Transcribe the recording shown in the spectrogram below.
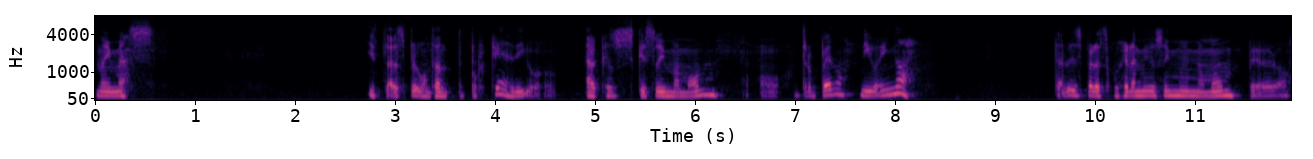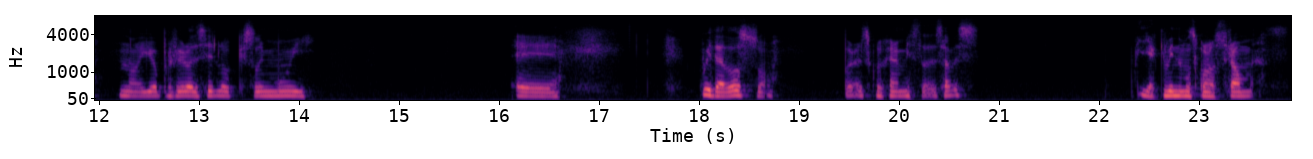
no hay más. Y estarás preguntándote por qué, digo, ¿acaso es que soy mamón o otro pedo? Digo, y no. Tal vez para escoger amigos soy muy mamón, pero no, yo prefiero decirlo que soy muy eh, cuidadoso para escoger amistades, ¿sabes? Y aquí venimos con los traumas.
